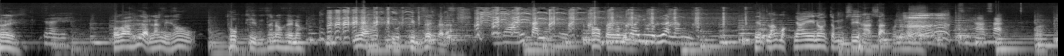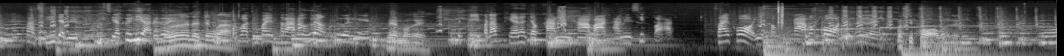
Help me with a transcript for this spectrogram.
เฮ้ยจะได้เฮ้ยเพราะว่าเฮือนหลังนี้เฮาทุบถิ่มซะเนาะเฮ้ยเนาะหรือว่าเฮาดูดถิ่มเลยก็ได้เวลาที่กันนะเฮ้ยเฮาไปก็เพื่ออยู่เรือนหลังนี้เฮ็ดหลังหมักใหญ่เนาะจำสีหาสัตว์พุ่นเนาะเฮ้ยเนาะสีหาสัตว์อ่าถ้าสีจะนี่เสียคือเฮียเด้อเอเฮ้ยอเนี่ยจังว่าเพราะว่าจะไปตราดเอาเฮืองอื่นนี่แม่นบ่เฮ้ยไปตีประดับแขนน่ะเจ้าคานนี่5บาททางนี้10บาทซ้ายข้ออีกต้องกล้ามาก่อนเด้อเฮ้ยมันสิพอบ่เฮ้ย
